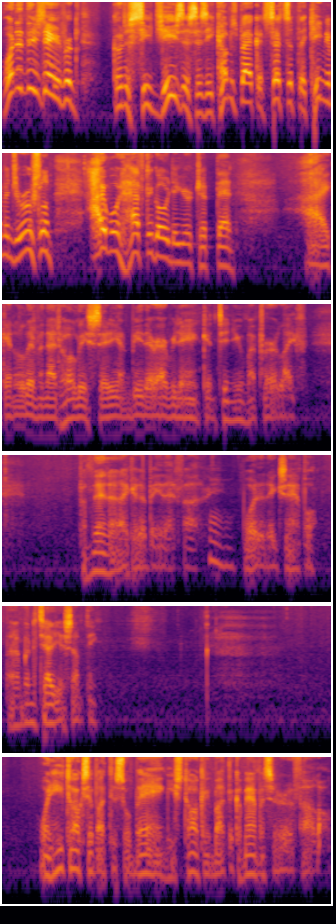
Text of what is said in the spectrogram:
One of these days, we're going to see Jesus as he comes back and sets up the kingdom in Jerusalem. I won't have to go to your trip then. I can live in that holy city and be there every day and continue my prayer life. From then on, I could obey that Father. Hmm. What an example. But I'm going to tell you something. When he talks about disobeying, he's talking about the commandments that are to follow.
